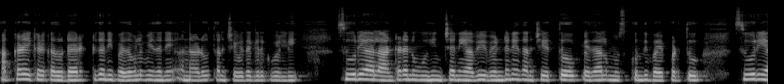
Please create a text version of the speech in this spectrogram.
అక్కడ ఇక్కడ కాదు డైరెక్ట్గా నీ పెదవుల మీదనే అన్నాడు తన చెవి దగ్గరకు వెళ్ళి సూర్య అలా అంటాడని ఊహించని అవి వెంటనే తన చేత్తో పెదాలు మూసుకుంది భయపడుతూ సూర్య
